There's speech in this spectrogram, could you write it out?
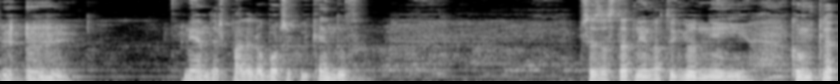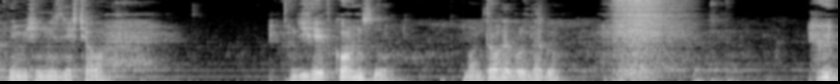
Miałem też parę roboczych weekendów przez ostatnie dwa tygodnie i kompletnie mi się nic nie chciało. Dzisiaj w końcu mam trochę wolnego.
